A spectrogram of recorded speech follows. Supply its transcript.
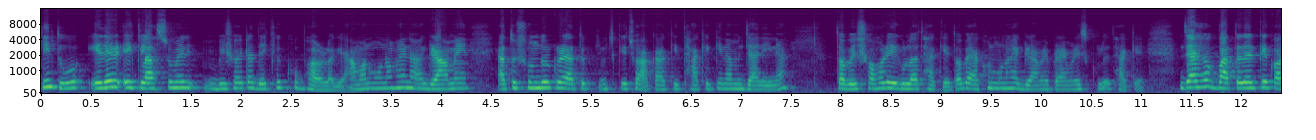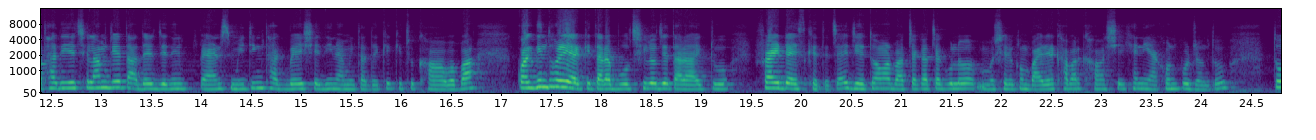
কিন্তু এদের এই ক্লাসরুমের বিষয়টা দেখে খুব ভালো লাগে। আমার মনে হয় না গ্রামে এত সুন্দর করে এত কিছু আঁকা আঁকি থাকে কিনা আমি জানি না। তবে শহরে এগুলো থাকে। তবে এখন মনে হয় গ্রামে প্রাইমারি স্কুলে থাকে। যাই হোক, বাচ্চাদেরকে কথা দিয়েছিলাম যে তাদের যেদিন প্যারেন্টস মিটিং থাকবে, সেদিন আমি তাদেরকে কিছু খাওয়াবো বা কয়েকদিন ধরেই আর কি তারা বলছিল যে তারা একটু ফ্রাইড রাইস খেতে চায়। যেহেতু আমার বাচ্চা কাচ্চাগুলো সেরকম বাইরের খাবার খাওয়া শেখেনি এখন পর্যন্ত। তো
